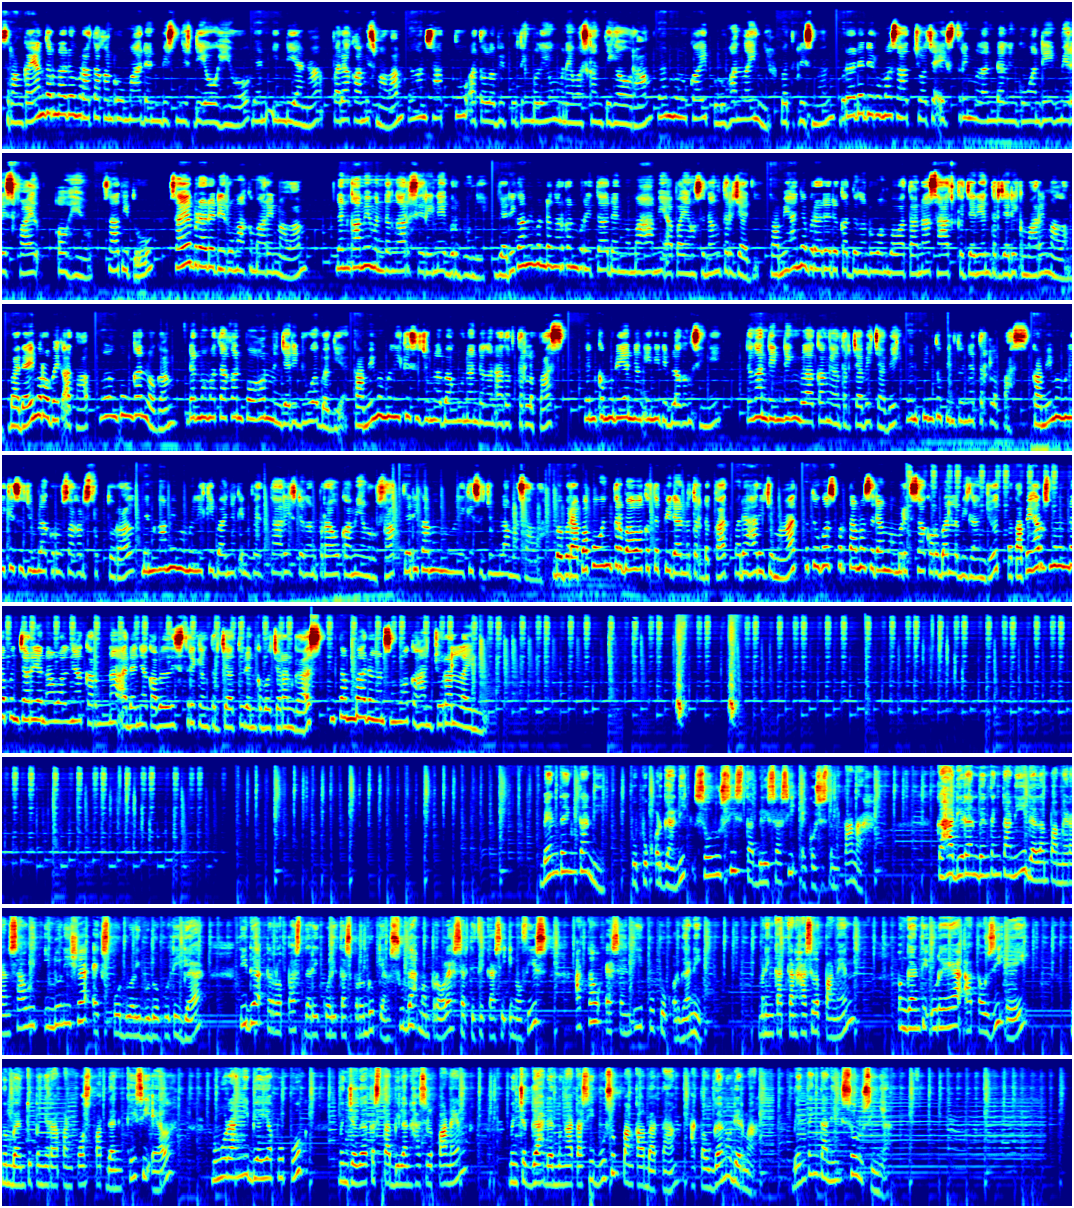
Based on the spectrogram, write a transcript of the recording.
Serangkaian tornado meratakan rumah dan bisnis di Ohio dan Indiana pada Kamis malam dengan satu atau lebih puting beliung menewaskan tiga orang dan melukai puluhan lainnya. Bud Chrisman berada di rumah saat cuaca ekstrim melanda lingkungan di Marysville, Ohio. Saat itu, saya berada di rumah kemarin malam dan kami mendengar sirine berbunyi. Jadi kami mendengarkan berita dan memahami apa yang sedang terjadi. Kami hanya berada dekat dengan ruang bawah tanah saat kejadian terjadi kemarin malam. Badai merobek atap, melengkungkan logam, dan mematahkan pohon menjadi dua bagian. Kami memiliki sejumlah bangunan dengan atap terlepas, dan kemudian yang ini di belakang sini dengan dinding belakang yang tercabik-cabik dan pintu-pintunya terlepas. Kami memiliki sejumlah kerusakan struktural dan kami memiliki banyak inventaris dengan perahu kami yang rusak, jadi kami memiliki sejumlah masalah. Beberapa puing terbawa ke tepi danau terdekat pada hari Jumat. Petugas pertama sedang memeriksa korban lebih lanjut, tetapi harus menunda pencarian awalnya karena adanya kabel listrik yang terjatuh dan kebocoran gas, ditambah dengan semua kehancuran lainnya. Benteng Tani, pupuk organik solusi stabilisasi ekosistem tanah. Kehadiran Benteng Tani dalam pameran sawit Indonesia Expo 2023 tidak terlepas dari kualitas produk yang sudah memperoleh sertifikasi Innovis atau SNI pupuk organik. Meningkatkan hasil panen, pengganti urea atau ZA, membantu penyerapan fosfat dan KCl, mengurangi biaya pupuk, menjaga kestabilan hasil panen, mencegah dan mengatasi busuk pangkal batang atau ganoderma. Benteng Tani solusinya.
